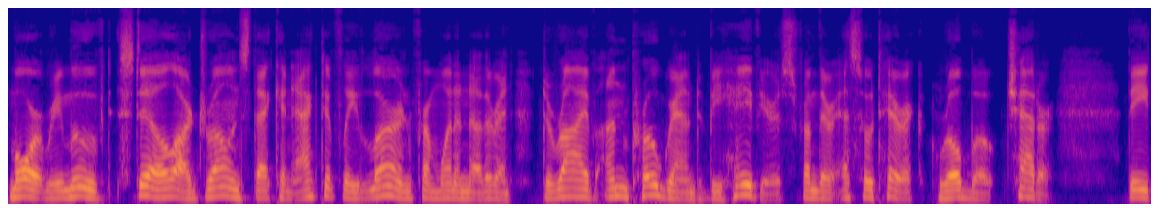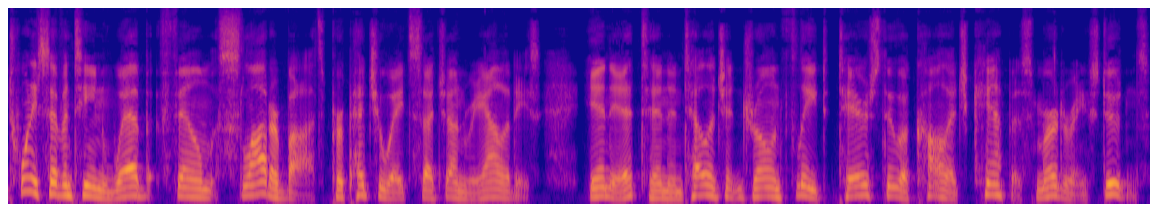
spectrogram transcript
More removed still are drones that can actively learn from one another and derive unprogrammed behaviors from their esoteric robo chatter. The 2017 web film Slaughterbots perpetuates such unrealities. In it, an intelligent drone fleet tears through a college campus, murdering students.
